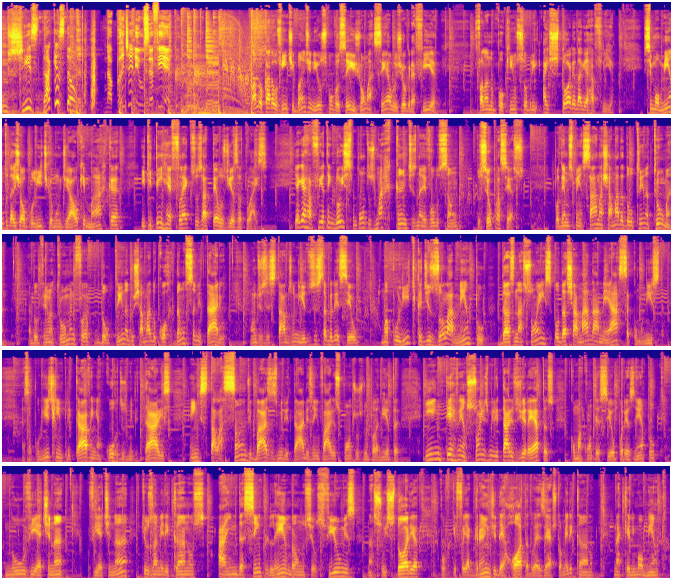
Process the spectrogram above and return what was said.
O X da Questão, na Band News FM. Olá, meu caro ouvinte, Band News com vocês, João Marcelo, Geografia, falando um pouquinho sobre a história da Guerra Fria. Esse momento da geopolítica mundial que marca e que tem reflexos até os dias atuais. E a Guerra Fria tem dois pontos marcantes na evolução do seu processo. Podemos pensar na chamada doutrina Truman. A doutrina Truman foi a doutrina do chamado cordão sanitário, onde os Estados Unidos estabeleceu uma política de isolamento das nações ou da chamada ameaça comunista. Essa política implicava em acordos militares, em instalação de bases militares em vários pontos do planeta e intervenções militares diretas, como aconteceu, por exemplo, no Vietnã. Vietnã, que os americanos ainda sempre lembram nos seus filmes, na sua história, porque foi a grande derrota do exército americano naquele momento,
